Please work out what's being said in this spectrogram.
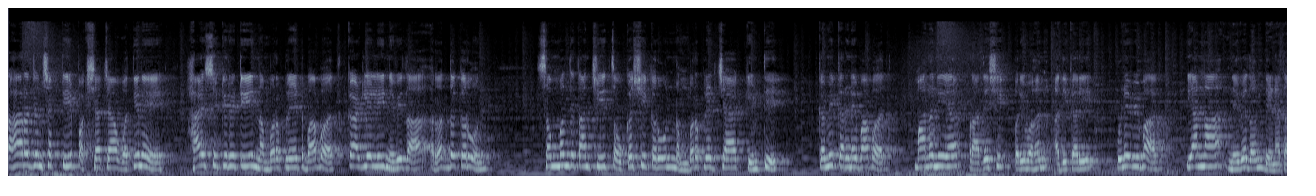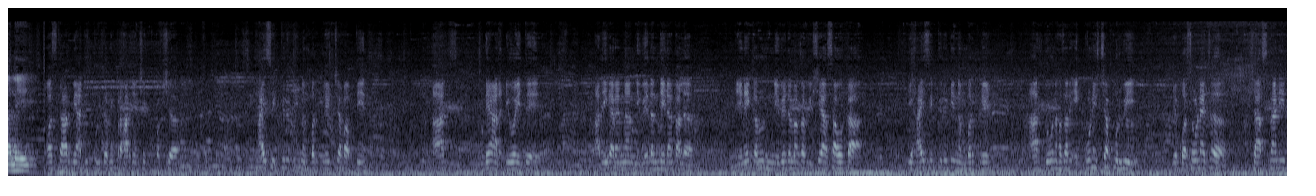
प्रहार जनशक्ती पक्षाच्या वतीने हाय security number प्लेटबाबत काढलेली निविदा रद्द करून संबंधितांची चौकशी करून नंबर प्लेटच्या किमतीत कमी करण्याबाबत माननीय प्रादेशिक परिवहन अधिकारी पुणे विभाग यांना निवेदन देण्यात आले. नमस्कार मी अजित कुलकर्णी प्रहार जनशक्ती पक्ष. हाय सिक्युरिटी नंबर प्लेटच्या बाबतीत आज पुणे आर टी ओ येथे अधिकाऱ्यांना निवेदन देण्यात आलं. जेणेकरून निवेदनाचा विषय असा होता की हाय सिक्युरिटी नंबर प्लेट आज दोन हजार एकोणीसच्या पूर्वी जे बसवण्याचं शासनाने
